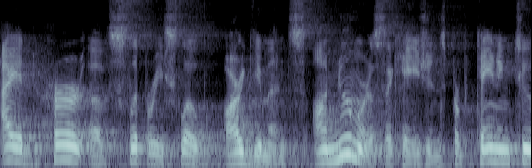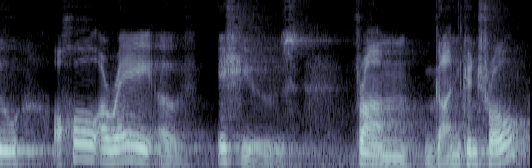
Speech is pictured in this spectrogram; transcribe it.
I had heard of slippery slope arguments on numerous occasions pertaining to a whole array of issues from gun control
